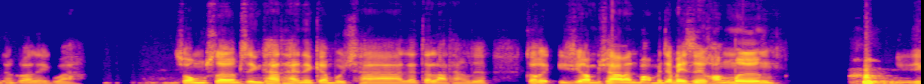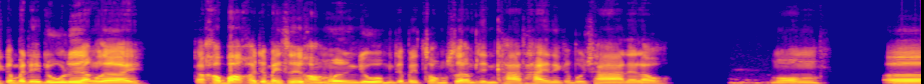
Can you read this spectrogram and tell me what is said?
แล้วก็อะไรกวะส่งเสริมสินค้าไทยในกัมพูชาและตลาดทางเลือก ก็อีกัมพูชามันบอกมันจะไม่ซื้อของมึงนี่ก็ไม่ได้รู้เรื่องเลยก็เขาบอกเขาจะไม่ซื้อของมึงอยู่มึงจะไปส่งเสริมสินค้าไทยในกัมพูชาอะไรเล่างง เออ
